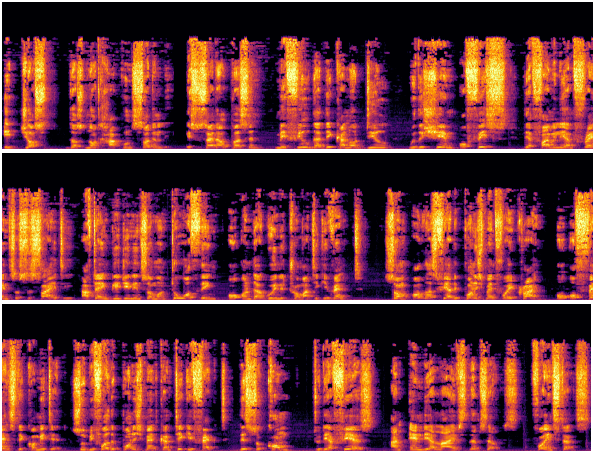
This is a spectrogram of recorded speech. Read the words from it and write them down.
It just does not happen suddenly. A suicidal person may feel that they cannot deal with the shame or face their family and friends or society after engaging in some untoward thing or undergoing a traumatic event. Some others fear the punishment for a crime or offense they committed. So before the punishment can take effect, they succumb to their fears and end their lives themselves. For instance,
